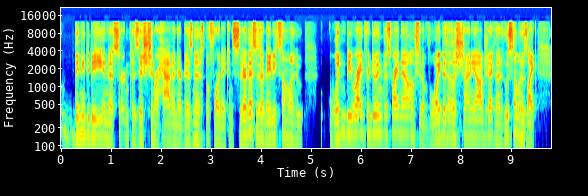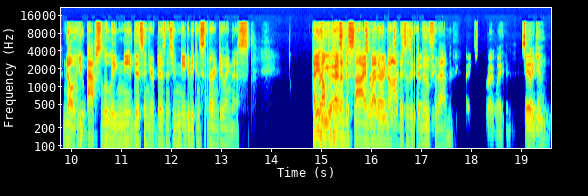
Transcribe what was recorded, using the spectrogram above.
they need to be in a certain position or have in their business before they consider this is there maybe someone who wouldn't be right for doing this right now who should avoid this as a shiny object and then who's someone who's like no you absolutely need this in your business you need to be considering doing this how do you help you them kind of decide sorry, whether or not this is a good move for them right way say that again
